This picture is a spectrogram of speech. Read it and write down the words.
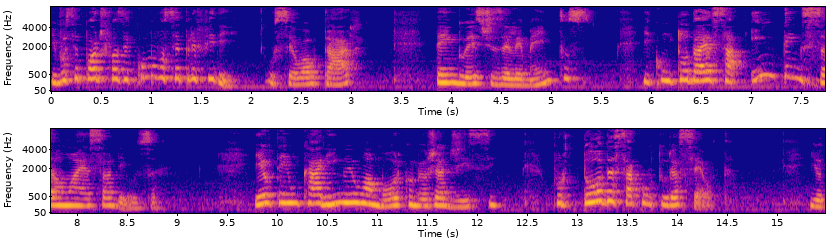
e você pode fazer como você preferir o seu altar, tendo estes elementos e com toda essa intenção a essa deusa. Eu tenho um carinho e um amor, como eu já disse, por toda essa cultura celta. E eu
